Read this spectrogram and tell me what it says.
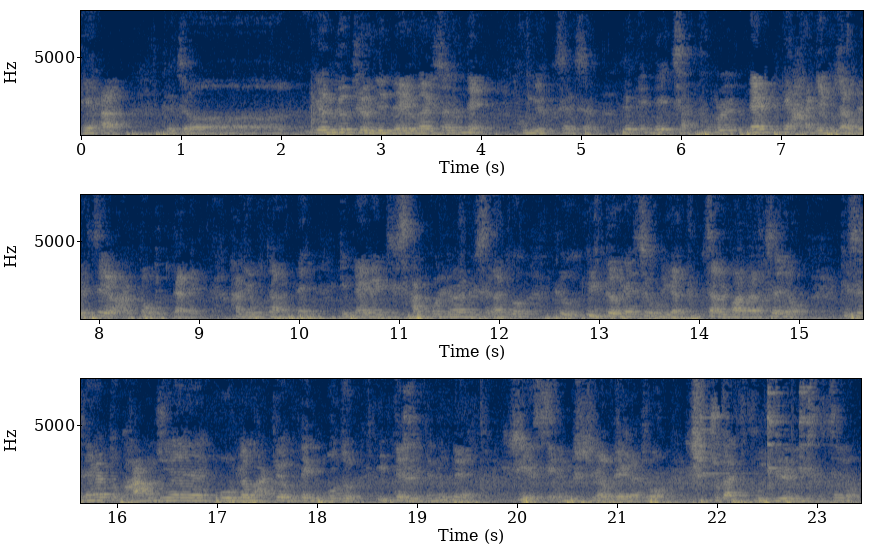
대학 그저 연극 경연 대회가 있었는데 국립국사에서 그때 내 작품을 내 그때 학예부장을 했어요 학도국단에 학예부장 때 내가 이제 상권이라고 있어가지고 그 1등을 해서 우리가 특상을 받았어요. 그래서 내가 또 광주에 보병학교 그때 모두 입대를 했는데 CSMC라고 해가지고 10주간 군기를 있었어요.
